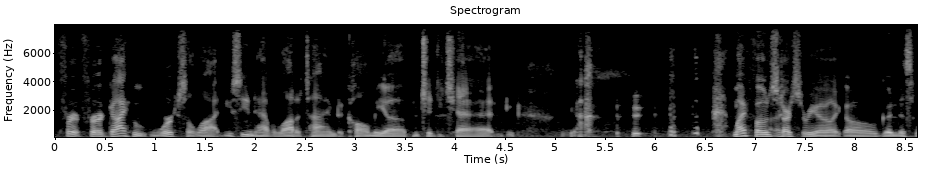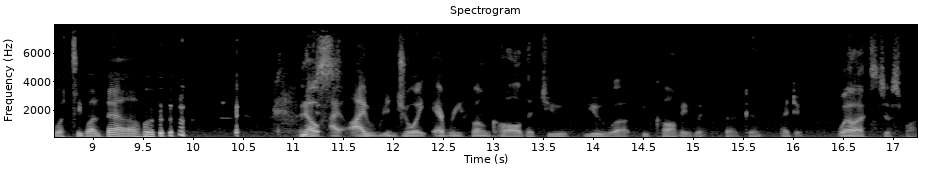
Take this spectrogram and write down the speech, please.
for for a guy who works a lot, you seem to have a lot of time to call me up and chitty chat. My phone starts to ring. I'm like, oh goodness, what's he want now? no, I, I enjoy every phone call that you you uh, you call me with, uh, Goon. I do. Well, that's just fun.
